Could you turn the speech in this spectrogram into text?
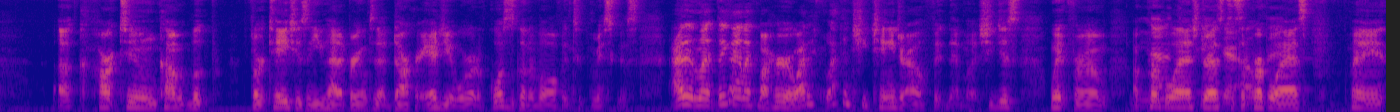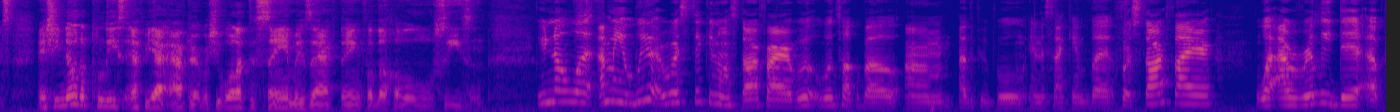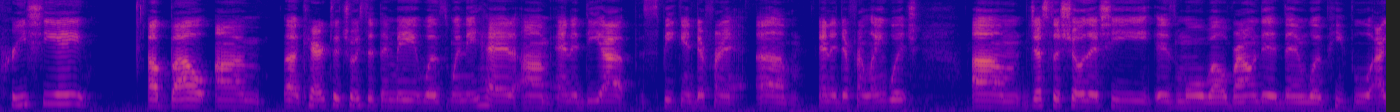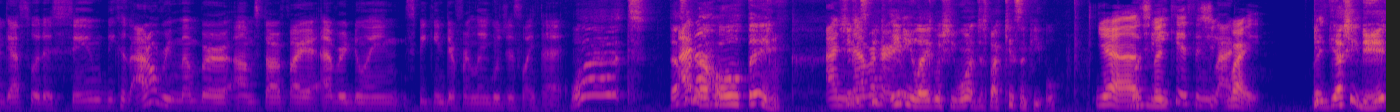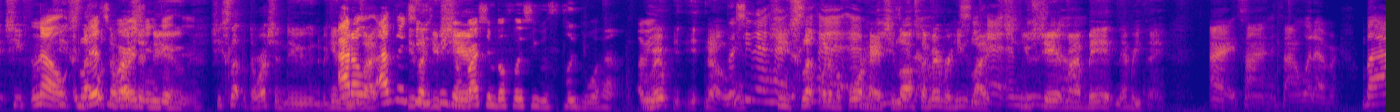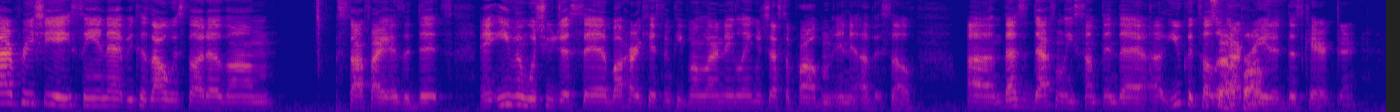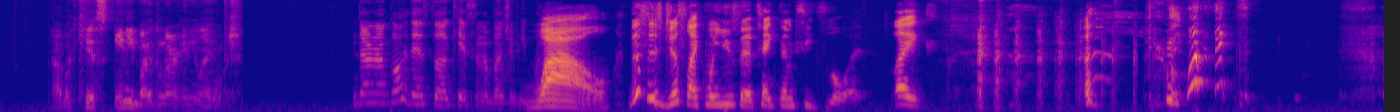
a cartoon comic book flirtatious and you had to bring them to the darker, edgier world, of course it's going to evolve into promiscuous. I didn't like think I like about her. Why did why didn't she change her outfit that much? She just went from a purple ass dress to some purple ass pants, and she know the police FBI after her, but she wore like the same exact thing for the whole season. You know what? I mean, we're we're sticking on Starfire. We'll we'll talk about um other people in a second, but for Starfire, what I really did appreciate about um a character choice that they made was when they had um Anna Diop speaking different um in a different language. Um, just to show that she is more well rounded than what people I guess would assume because I don't remember um Starfire ever doing speaking different languages like that. What? That's like her whole thing. I she never can speak any language she wants just by kissing people. Yeah, well, she kissing she, right. Yeah, she did. She no, she slept this with the version Russian dude. Didn't. She slept with the Russian dude in the beginning. I don't. Like, I think she like, was speaking Russian before she was sleeping with him. I mean, Remember, no, but she didn't. Have, she slept she with him beforehand. She lost though. her memory. He's she like, you shared my bed and everything. All right, fine, fine, whatever. But I appreciate seeing that because I always thought of um Starfire as a ditz, and even what you just said about her kissing people and learning their language, that's a problem in and of itself. Um, that's definitely something that uh, you could tell the guy created this character. I would kiss anybody to learn any language. Don't know. Go ahead and start kissing a bunch of people. Wow, this is just like when you said "take them cheeks, Lord." Like, what?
